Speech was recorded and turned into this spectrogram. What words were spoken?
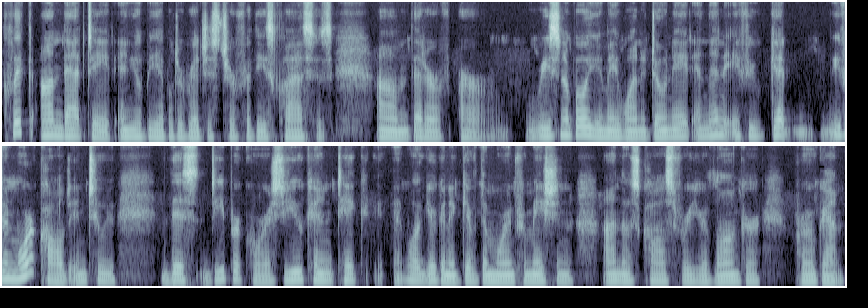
click on that date and you'll be able to register for these classes um, that are, are reasonable. You may want to donate. And then if you get even more called into this deeper course, you can take, well, you're going to give them more information on those calls for your longer program.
